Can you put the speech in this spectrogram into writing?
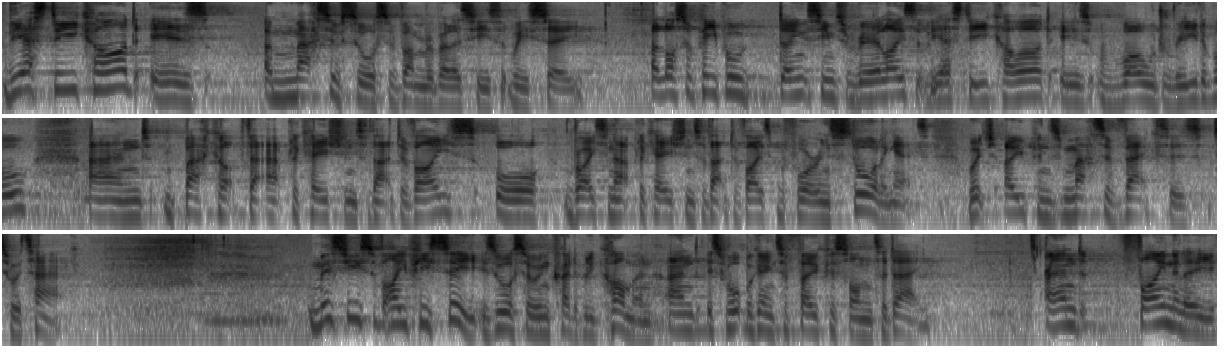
The SD card is a massive source of vulnerabilities that we see a lot of people don't seem to realize that the SD card is world readable and back up that application to that device or write an application to that device before installing it, which opens massive vectors to attack. Misuse of IPC is also incredibly common, and it's what we're going to focus on today. And finally,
